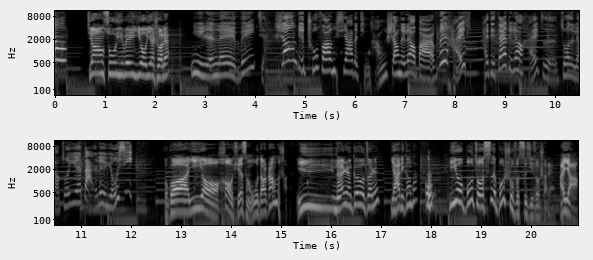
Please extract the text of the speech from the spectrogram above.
江苏一位友也说了，女人累为家，上得厨房下得厅堂，上得了班为孩子，还得带得了孩子，做得了作业，打得了游戏。不过一有好学生吴道刚子说了，咦，男人更有责任，压力更大。一有不作死不舒服司机就说了：“哎呀，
